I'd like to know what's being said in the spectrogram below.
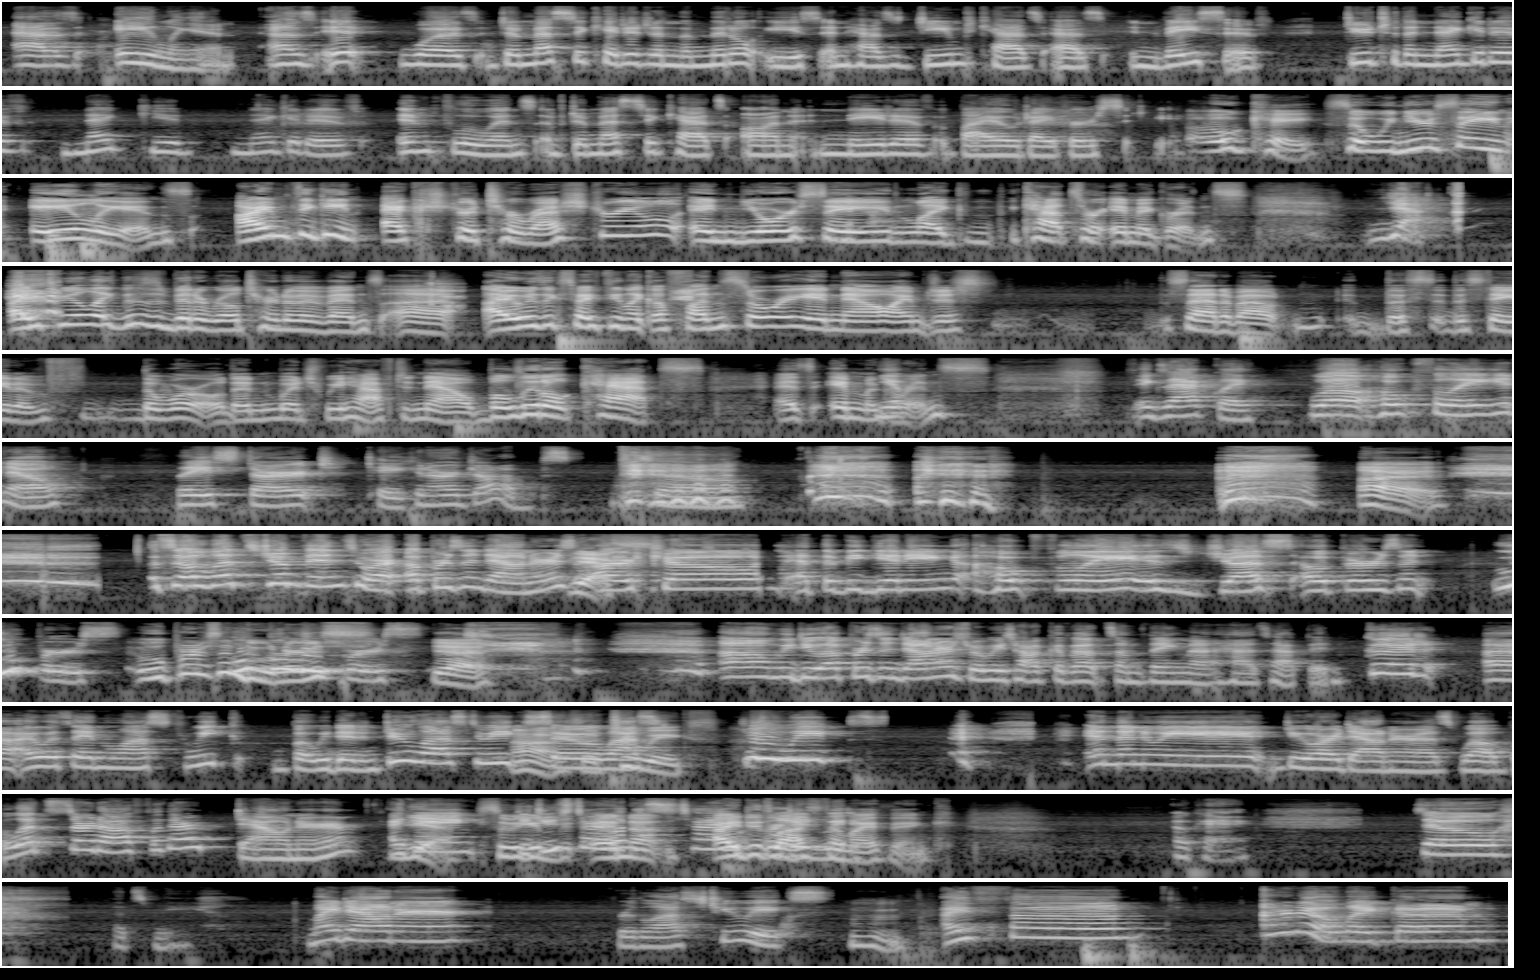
as alien, as it was domesticated in the Middle East and has deemed cats as invasive due to the negative neg- negative influence of domestic cats on native biodiversity. Okay, so when you're saying aliens, I'm thinking extraterrestrial, and you're saying like cats are immigrants. Yeah. I feel like this has been a real turn of events. Uh, I was expecting like a fun story, and now I'm just sad about the the state of the world in which we have to now belittle cats as immigrants. Yep. Exactly. Well, hopefully, you know, they start taking our jobs. So, Alright. so let's jump into our uppers and downers. Yes. Our show at the beginning, hopefully, is just uppers and oopers. Oopers and dooners. loopers. Yeah. Um, we do uppers and downers where we talk about something that has happened good. Uh, I would say in the last week, but we didn't do last week. Ah, so, so last two weeks. two weeks. and then we do our downer as well. But let's start off with our downer. I yeah. think. So we did could, you start and, uh, last time? I did last we? time, I think. Okay. So that's me. My downer for the last two weeks. hmm I've uh, I don't know, like um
